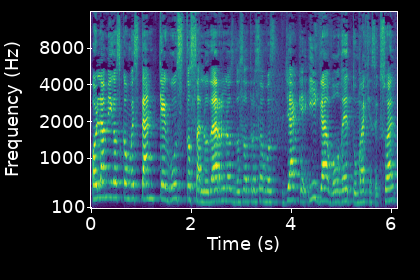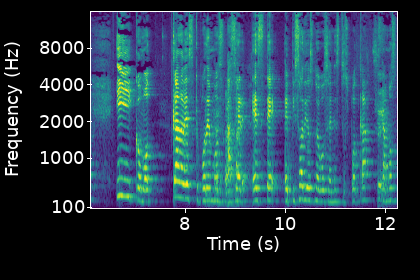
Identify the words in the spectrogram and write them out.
Hola amigos, ¿cómo están? Qué gusto saludarlos. Nosotros somos Jaque y Gabo de Tu Magia Sexual y como cada vez que podemos hacer este episodios nuevos en estos podcasts, estamos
